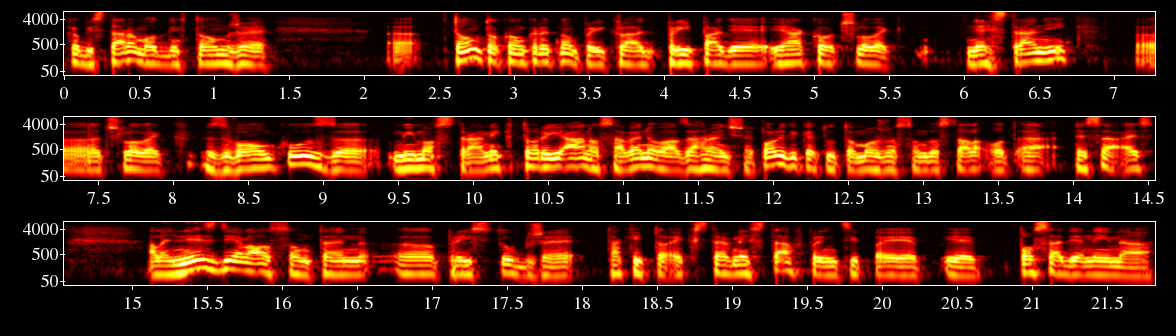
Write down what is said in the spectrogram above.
akoby staromodný v tom, že v tomto konkrétnom príklade, prípade ja ako človek nestraník, e, človek zvonku, z mimo strany, ktorý áno, sa venoval zahraničnej politike, túto možnosť som dostal od SAS, ale nezdielal som ten e, prístup, že takýto externý stav v princípe je, je posadený na e,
